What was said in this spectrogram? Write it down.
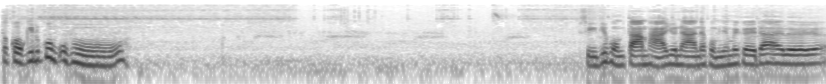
ตะโกกินลูกกุ้ง โอ้โห สิ่งที่ผมตามหาอยู่นานนะผมยังไม่เคยได้เลยอะ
